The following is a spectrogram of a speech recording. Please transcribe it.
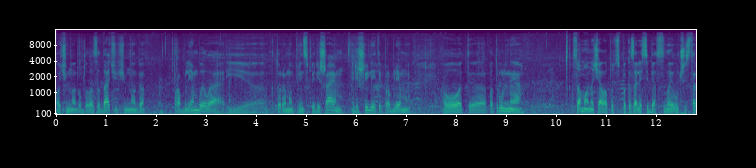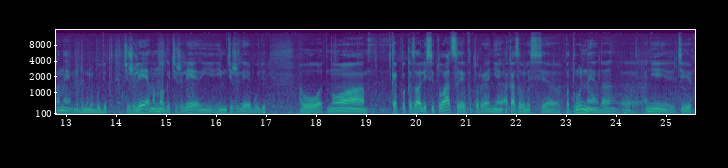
очень много было задач, очень много проблем было, и, э, которые мы, в принципе, решаем, решили эти проблемы. Вот, э, патрульные с самого начала показали себя с наилучшей стороны. Мы думали, будет тяжелее, намного тяжелее, и им тяжелее будет. Вот. Но, как показали ситуации, в которые они оказывались э, патрульные, да, они эти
